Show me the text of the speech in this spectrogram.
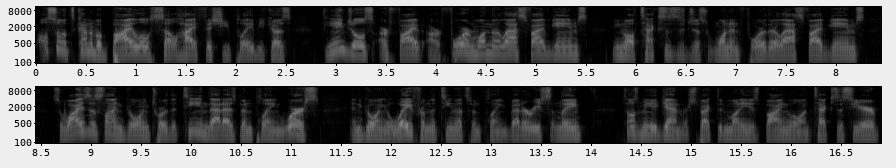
Also, it's kind of a buy low, sell high fishy play because the Angels are five are four and one their last five games. Meanwhile, Texas is just one and four their last five games. So why is this line going toward the team that has been playing worse and going away from the team that's been playing better recently? Tells me again, respected money is buying low on Texas here.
